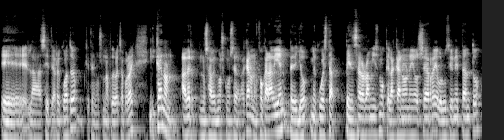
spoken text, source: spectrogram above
eh, la 7R4, que tenemos una prueba hecha por ahí. Y Canon, a ver, no sabemos cómo será la Canon, enfocará bien, pero yo me cuesta pensar ahora mismo que la Canon EOS R evolucione tanto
